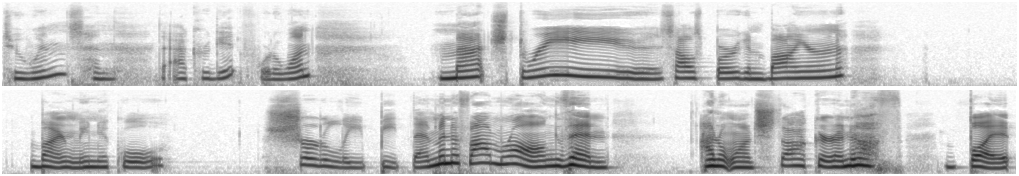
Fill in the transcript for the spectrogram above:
two wins and the aggregate four to one. Match three, Salzburg and Bayern. Bayern Munich will surely beat them. And if I'm wrong, then I don't watch soccer enough. But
